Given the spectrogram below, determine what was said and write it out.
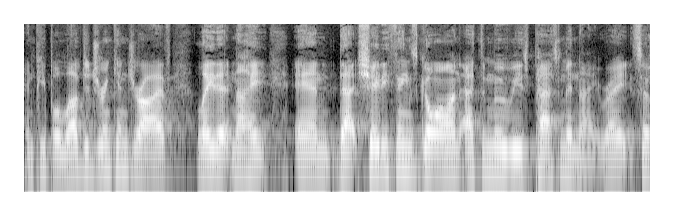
and people love to drink and drive late at night and that shady things go on at the movies past midnight, right? So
